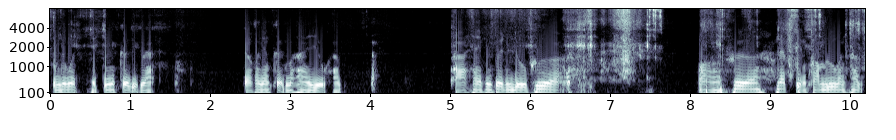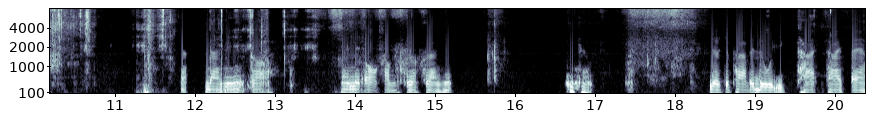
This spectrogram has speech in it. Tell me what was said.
ผมรู้ว่าเห็ดจะไม่เกิดอีกแล้ว แต่ก็ยังเกิดมาให้อยู่ครับถ่ายให้เพื่อนๆดูเพื่อเอ่อเพื่อแลกเปลี่ยนความรู้กันครับด้านนี้ก็ไม่ไม่ออกครับลักษณะนี้ครับเดี๋ยวจะพาไปดูอีกท้ายท้ายแปลง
